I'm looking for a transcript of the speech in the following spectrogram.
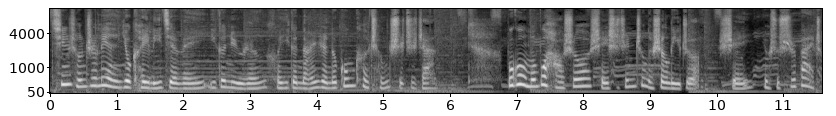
倾城之恋又可以理解为一个女人和一个男人的攻克城池之战。不过，我们不好说谁是真正的胜利者，谁又是失败者。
